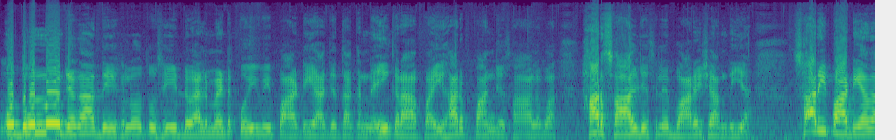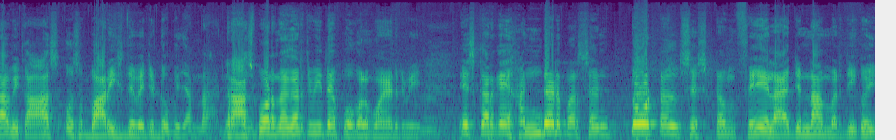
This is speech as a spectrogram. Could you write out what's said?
ਉਹ ਦੋਨੋਂ ਜਗ੍ਹਾ ਦੇਖ ਲਓ ਤੁਸੀਂ ਡਿਵੈਲਪਮੈਂਟ ਕੋਈ ਵੀ ਪਾਰਟੀ ਅੱਜ ਤੱਕ ਨਹੀਂ ਕਰਾ ਪਾਈ। ਹਰ 5 ਸਾਲ ਬਾਅਦ ਹਰ ਸਾਲ ਜਿਸਲੇ ਬਾਰਿਸ਼ ਆਂਦੀ ਆ ਸਾਰੀ ਪਾਰਟੀਆਂ ਦਾ ਵਿਕਾਸ ਉਸ ਬਾਰਿਸ਼ ਦੇ ਵਿੱਚ ਡੁੱਬ ਜਾਂਦਾ। ਟਰਾਂਸਪੋਰਟ ਨਗਰ 'ਚ ਵੀ ਤੇ ਫੋਕਲ ਪੁਆਇੰਟ 'ਚ ਵੀ। ਇਸ ਕਰਕੇ 100% ਟੋਟਲ ਸਿਸਟਮ ਫੇਲ ਹੈ। ਜਿੰਨਾ ਮਰਜ਼ੀ ਕੋਈ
